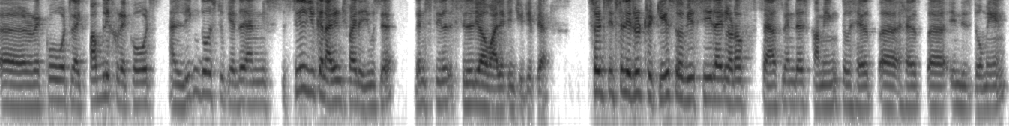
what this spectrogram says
uh, records like public records and link those together and still you can identify the user then still still you're violating gdpr so it's it's a little tricky. So we see like a lot of saas vendors coming to help uh, help uh, in this domain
